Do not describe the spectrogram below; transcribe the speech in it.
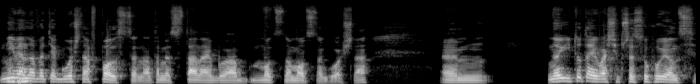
Nie mhm. wiem nawet jak głośna w Polsce, natomiast w Stanach była mocno, mocno głośna. No i tutaj właśnie przesłuchując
